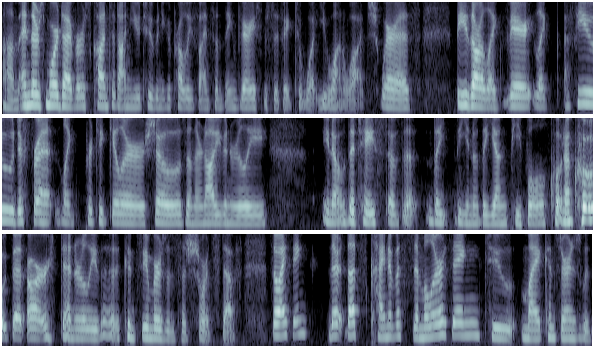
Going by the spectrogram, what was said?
Um, and there's more diverse content on YouTube, and you could probably find something very specific to what you want to watch. Whereas these are like very, like a few different, like particular shows, and they're not even really you know the taste of the, the, the you know the young people quote unquote that are generally the consumers of such short stuff so i think that that's kind of a similar thing to my concerns with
